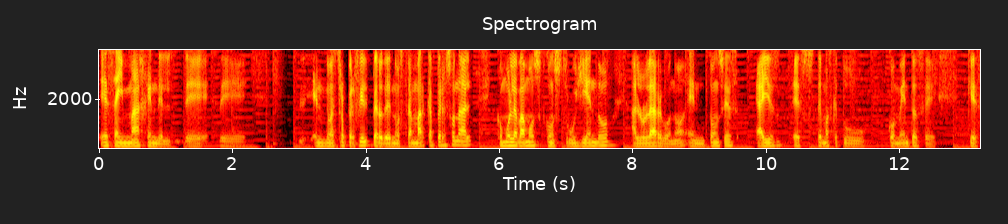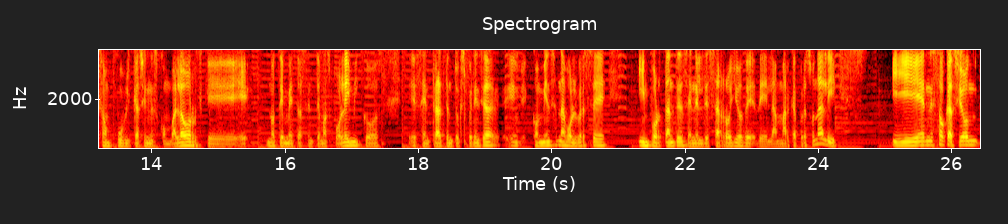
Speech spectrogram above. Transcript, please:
esa imagen de, en nuestro perfil, pero de nuestra marca personal, cómo la vamos construyendo a lo largo, ¿no? Entonces, hay esos temas que tú comentas, eh, que son publicaciones con valor, que no te metas en temas polémicos, eh, centrarte en tu experiencia, eh, comienzan a volverse importantes en el desarrollo de, la marca personal. Y, y en esta ocasión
